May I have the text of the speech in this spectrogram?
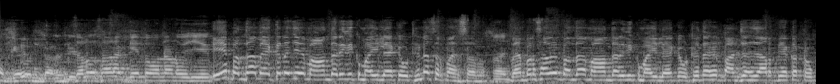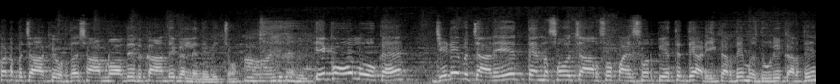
ਅੱਗੇ ਤੋਂ ਨਹੀਂ ਕਰਦੇ। ਚਲੋ ਸਰ ਅੱਗੇ ਤੋਂ ਉਹਨਾਂ ਨੂੰ ਜੀ ਇਹ ਬੰਦਾ ਮੈਂ ਕਹਿੰਦਾ ਜੇ ਇਮਾਨਦਾਰੀ ਦੀ ਕਮਾਈ ਲੈ ਕੇ ਉੱਠੇ ਨਾ ਸਰਪੰਚ ਸਾਹਿਬ। ਮੈਂਬਰ ਸਾਹਿਬ ਇਹ ਬੰਦਾ ਇਮਾਨਦਾਰੀ ਦੀ ਕਮਾਈ ਲੈ ਕੇ ਉੱਠੇ ਤਾਂ ਇਹ 5000 ਰੁਪਏ ਘੱਟੋ ਘੱਟ ਬਚਾ ਕੇ ਉੱਠਦਾ ਸ਼ਾਮ ਨੂੰ ਆਪਦੇ ਦੁਕਾਨ ਦੇ ਗੱਲੇ ਦੇ ਵਿੱਚੋਂ। ਇੱਕ ਉਹ ਲੋਕ ਹੈ ਜਿਹੜੇ ਵਿਚਾਰੇ 300 400 500 ਰੁਪਏ ਤੇ ਦਿਹਾੜੀ ਕਰਦੇ ਮਜ਼ਦੂਰੀ ਕਰਦੇ।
